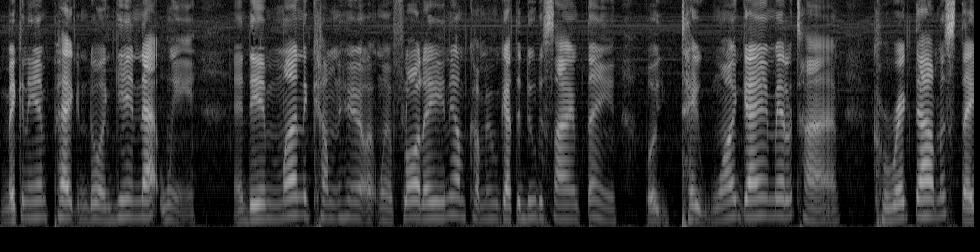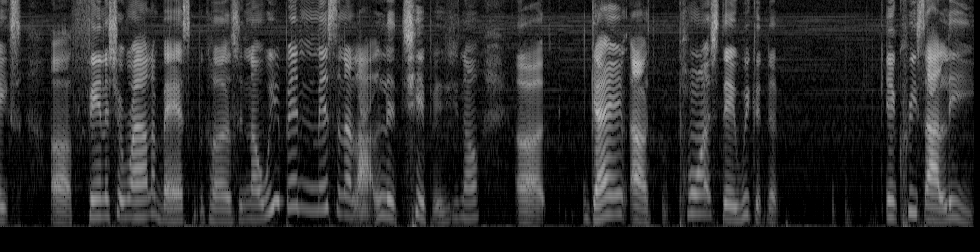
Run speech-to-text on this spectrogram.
making an impact and doing getting that win. And then Monday coming here when Florida A&M coming, we got to do the same thing. But take one game at a time, correct our mistakes, uh, finish around the basket because you know we've been missing a lot of little chippies. You know, uh, game uh, points that we could uh, increase our lead.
